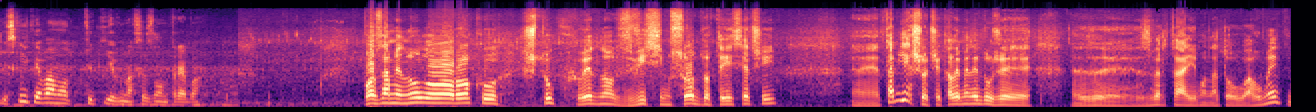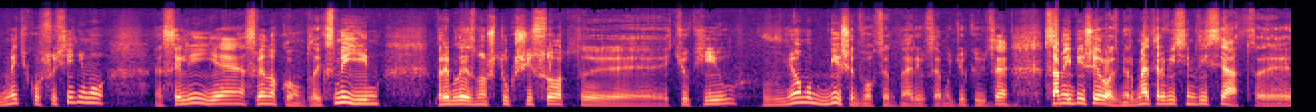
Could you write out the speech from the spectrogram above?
І скільки вам от тюків на сезон треба? Поза минулого року штук видно з 800 до 1000. Е, Там є щочик, але ми не дуже е, звертаємо на то увагу. Ми, ми тільки в сусідньому селі є свинокомплекс. Ми їм приблизно штук 600 е, тюків. В ньому більше двох центнерів в цьому. Це найбільший розмір, метр вісімдесят. Е,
